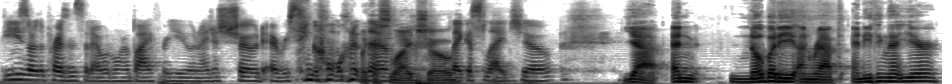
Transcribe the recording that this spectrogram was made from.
these are the presents that I would want to buy for you, and I just showed every single one of Like them, Like a slideshow. like a slideshow. Yeah, and nobody unwrapped anything that year,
